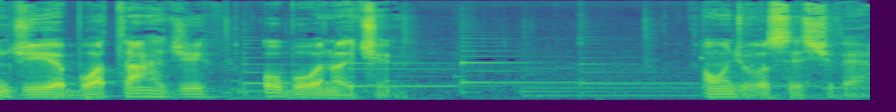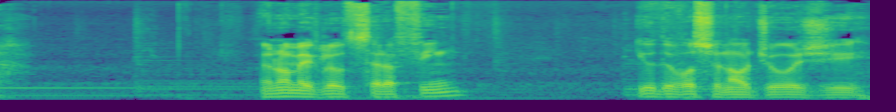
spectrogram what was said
dia, boa tarde ou boa noite, aonde você estiver. Meu nome é Gleuto Serafim e o devocional de hoje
